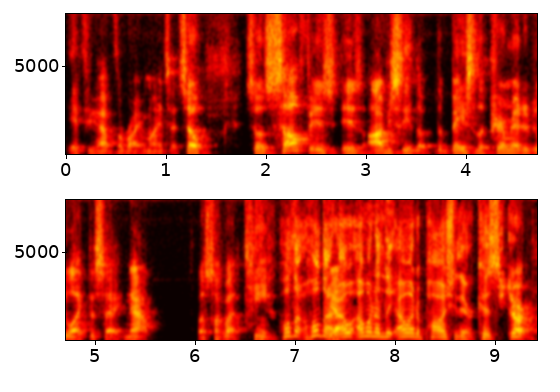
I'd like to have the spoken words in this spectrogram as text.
if you have the right mindset. So, so self is is obviously the, the base of the pyramid, if you like to say. Now, Let's talk about team. Hold on, hold on. Yeah. I, I want to I want to pause you there because sure.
